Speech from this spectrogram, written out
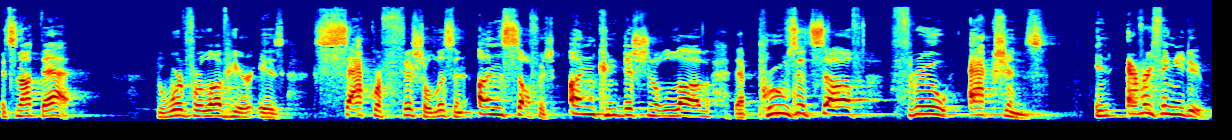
It's not that. The word for love here is sacrificial. Listen, unselfish, unconditional love that proves itself through actions in everything you do.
